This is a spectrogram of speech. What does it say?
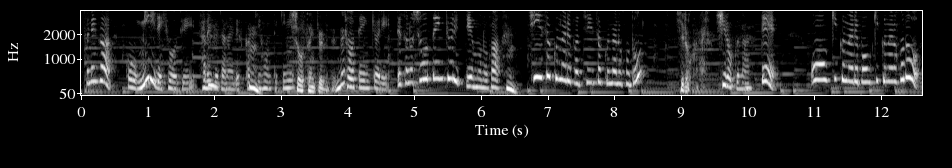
それが、こう、ミリで表示されるじゃないですか、うん基本的に。焦点距離でね、焦点距離。で、その焦点距離っていうものが、うん小さくなれば小さくなるほど広くなる。広くなって、大きくなれば大きくなるほど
